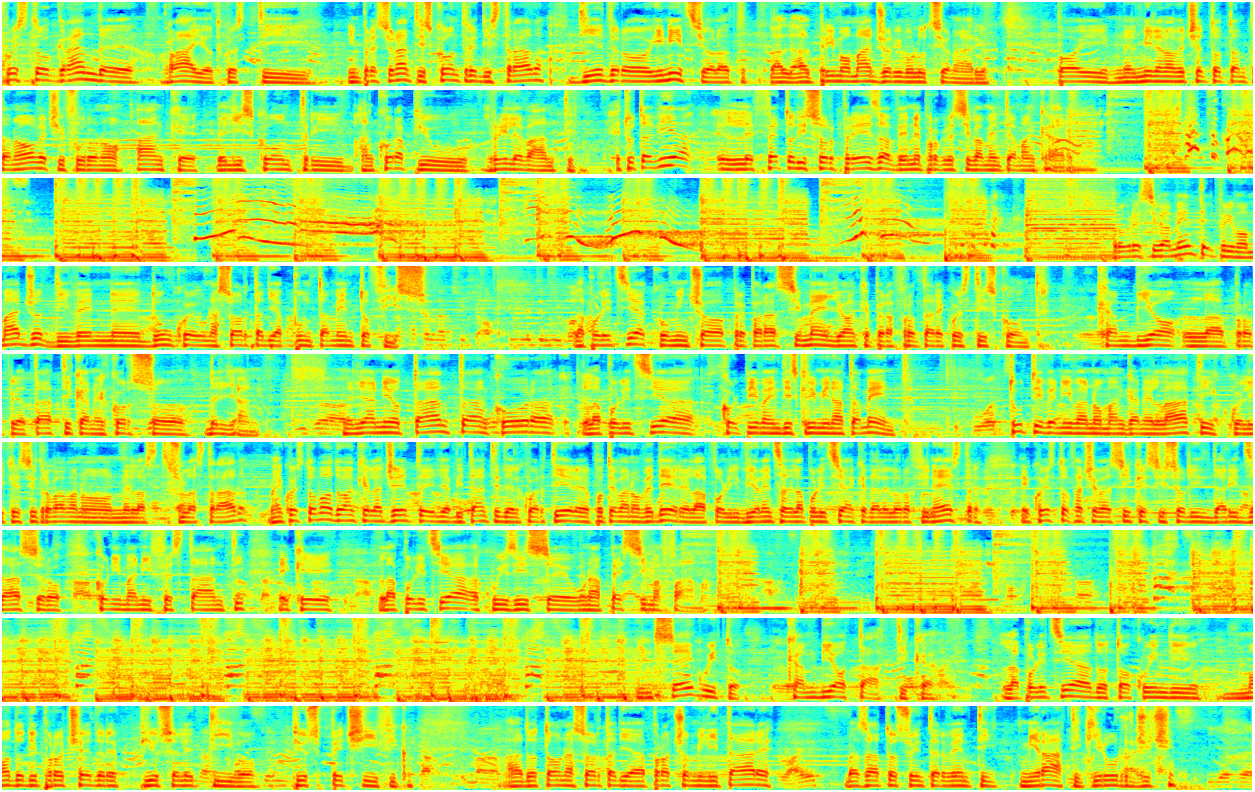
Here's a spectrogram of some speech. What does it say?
Questo grande riot, questi impressionanti scontri di strada, diedero inizio alla- al, al primo maggio rivoluzionario. Poi nel 1989 ci furono anche degli scontri ancora più rilevanti e tuttavia l'effetto di sorpresa venne progressivamente a mancare. Progressivamente il primo maggio divenne dunque una sorta di appuntamento fisso. La polizia cominciò a prepararsi meglio anche per affrontare questi scontri. Cambiò la propria tattica nel corso degli anni. Negli anni Ottanta ancora la polizia colpiva indiscriminatamente. Tutti venivano manganellati, quelli che si trovavano nella- sulla strada, ma in questo modo anche la gente gli abitanti del quartiere potevano vedere la foli- violenza della polizia anche dalle loro finestre e questo faceva sì che si solidarizzassero con i manifestanti e che la polizia acquisisse una pessima fama. In seguito cambiò tattica. La polizia adottò quindi un modo di procedere più selettivo, più specifico. Adottò una sorta di approccio militare basato su interventi mirati, chirurgici,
